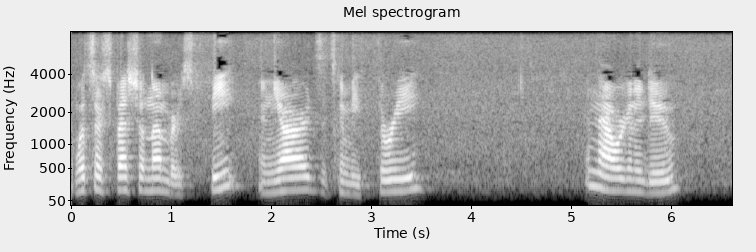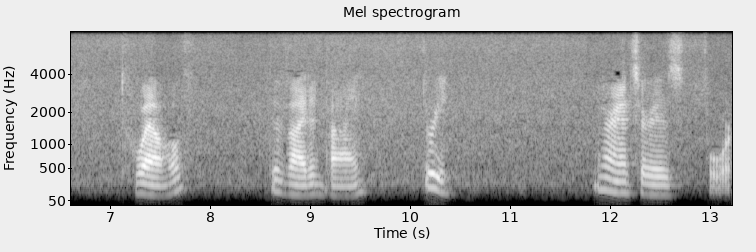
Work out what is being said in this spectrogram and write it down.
What's our special numbers? Feet and yards, it's going to be 3. And now we're going to do 12 divided by 3. And our answer is 4.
